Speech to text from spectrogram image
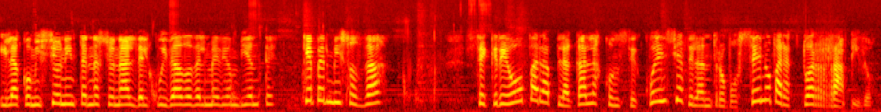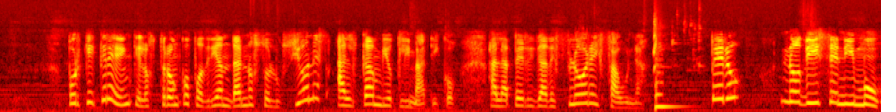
¿Y la Comisión Internacional del Cuidado del Medio Ambiente? ¿Qué permisos da? Se creó para aplacar las consecuencias del antropoceno para actuar rápido porque creen que los troncos podrían darnos soluciones al cambio climático, a la pérdida de flora y fauna. Pero no dice ni mu.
